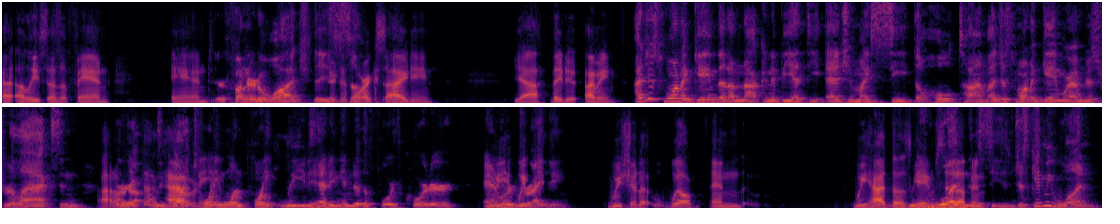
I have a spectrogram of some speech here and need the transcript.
at, at, least as a fan. And they're funner to watch. They are just more exciting. Yeah, they do. I mean, I just want a game that I'm not going to be at the edge of my seat the whole time. I just want a game where I'm just relaxed and I don't think that's we've happening. got a 21 point lead heading into the fourth quarter and we, are driving. We should have. Well, and we had those we games set up this in, season. Just give me one.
